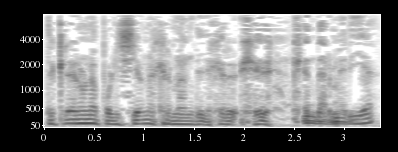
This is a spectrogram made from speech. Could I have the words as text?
Te crean una policía, una german- ger- gendarmería,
